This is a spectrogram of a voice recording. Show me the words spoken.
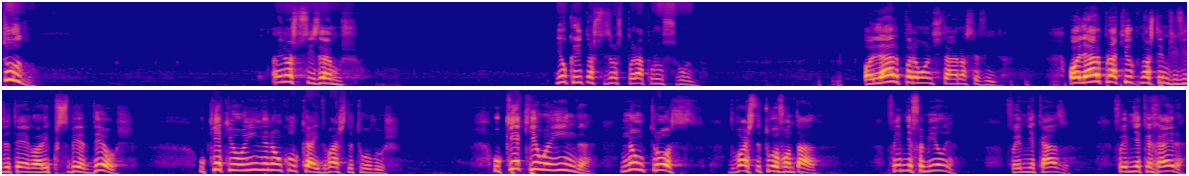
Tudo. Aí nós precisamos e eu acredito que nós precisamos de parar por um segundo. Olhar para onde está a nossa vida. Olhar para aquilo que nós temos vivido até agora e perceber, Deus, o que é que eu ainda não coloquei debaixo da tua luz? O que é que eu ainda não trouxe debaixo da tua vontade? Foi a minha família, foi a minha casa, foi a minha carreira,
